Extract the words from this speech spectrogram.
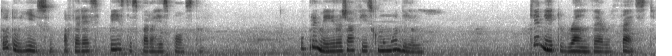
Tudo isso oferece pistas para a resposta. O primeiro eu já fiz como modelo. Can it run very fast?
